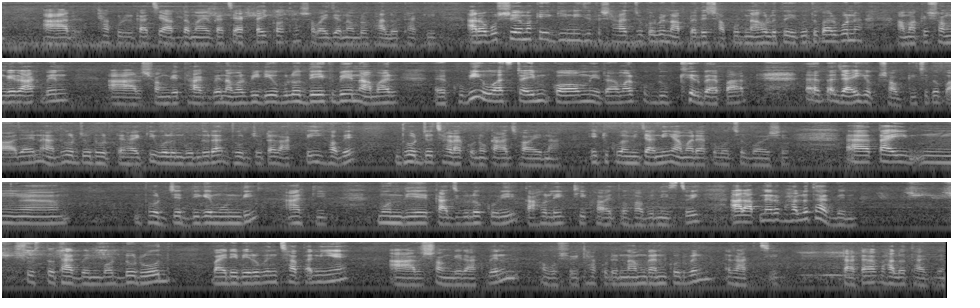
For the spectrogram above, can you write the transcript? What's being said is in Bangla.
আর ঠাকুরের কাছে আদ্যা মায়ের কাছে একটাই কথা, সবাই যেন আমরা ভালো থাকি। আর অবশ্যই আমাকে এগিয়ে নিয়ে যেতে সাহায্য করবেন, আপনাদের সাপোর্ট না হলে তো এগোতে পারব না। আমাকে সঙ্গে রাখবেন, আর সঙ্গে থাকবেন, আমার ভিডিওগুলো দেখবেন, আমার খুবই ওয়াচ টাইম কম, এটা আমার খুব দুঃখের ব্যাপার। তা যাই হোক সব কিছু তো পাওয়া যায় না। ধৈর্য ধরতে হয়, কি বলুন বন্ধুরা? ধৈর্যটা রাখতেই হবে। ধৈর্য ছাড়া কোনো কাজ হয় না। এটুকু আমি জানি আমার এত বছর বয়সে। তাই ধৈর্যের দিকে মন দিই, আর কি? মন দিয়ে কাজগুলো করি, তাহলেই ঠিক হয়তো হবে নিশ্চয়ই। আর আপনারা ভালো থাকবেন, সুস্থ থাকবেন, বড্ড রোদ, বাইরে বেরোবেন ছাতা নিয়ে, আর সঙ্গে রাখবেন, অবশ্যই ঠাকুরের নাম গান করবেন, রাখছি। টাটা, ভালো থাকবেন।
